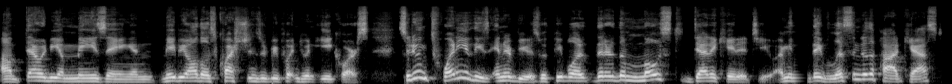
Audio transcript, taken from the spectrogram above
um, that would be amazing. And maybe all those questions would be put into an e-course. So doing 20 of these interviews with people that are the most dedicated to you. I mean, they've listened to the podcast.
